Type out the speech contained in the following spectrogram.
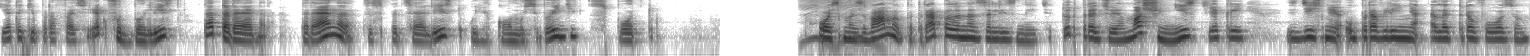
є такі професії, як футболіст та тренер. Тренер це спеціаліст у якомусь виді спорту. Ось ми з вами потрапили на залізницю. Тут працює машиніст, який здійснює управління електровозом,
